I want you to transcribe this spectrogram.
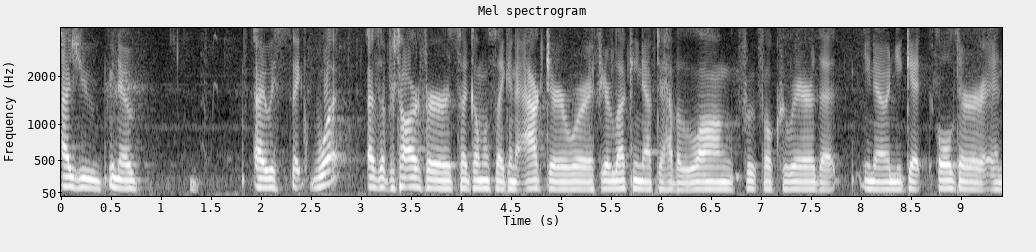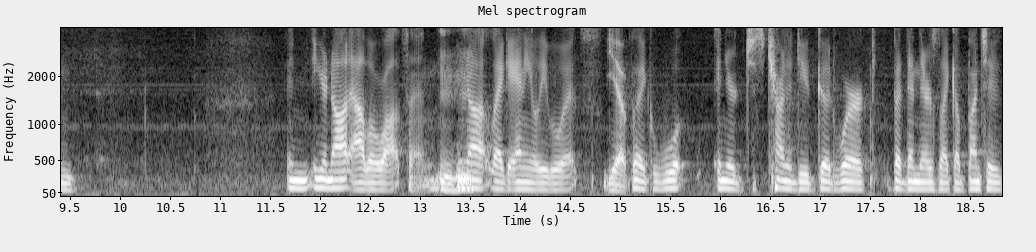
as you you know, I was like what as a photographer it's like almost like an actor where if you're lucky enough to have a long fruitful career that you know and you get older and and you're not Albert Watson, Mhm. you're not like Annie Leibovitz, Yep. like what. And you're just trying to do good work, but then there's like a bunch of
